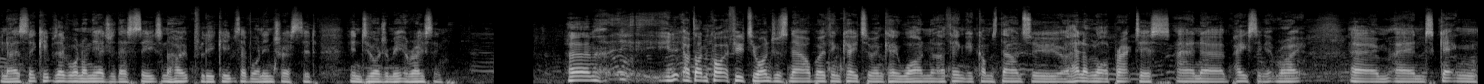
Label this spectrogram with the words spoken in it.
You know, so it keeps everyone on the edge of their seats, and hopefully keeps everyone interested in 200-meter racing. Um, I've done quite a few 200s now, both in K2 and K1. I think it comes down to a hell of a lot of practice and uh, pacing it right, um, and getting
